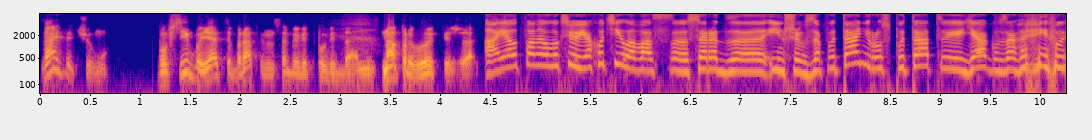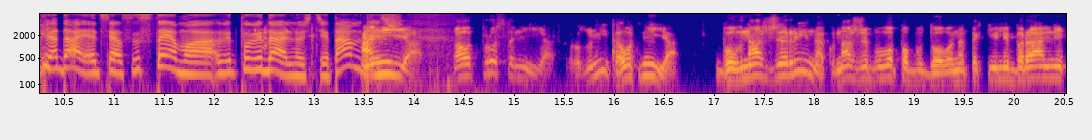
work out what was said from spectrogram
Знаєте чому? Бо всі бояться брати на себе відповідальність на превеликий жаль. А я, от, пане Олексію, я хотіла вас е, серед е, інших запитань розпитати, як взагалі виглядає ця система відповідальності. Там А десь- ніяк. А от просто ніяк. Розумієте? А от ніяк. Бо в нас же ринок, у нас же було побудовано такі ліберальні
